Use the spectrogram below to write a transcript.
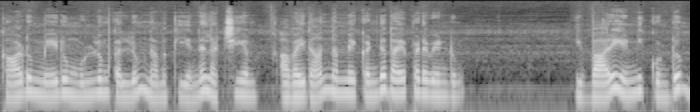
காடும் மேடும் முள்ளும் கல்லும் நமக்கு என்ன லட்சியம்? அவைதான் நம்மை கண்டு பயப்பட வேண்டும். இவ்வாறு எண்ணிக்கொண்டும்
